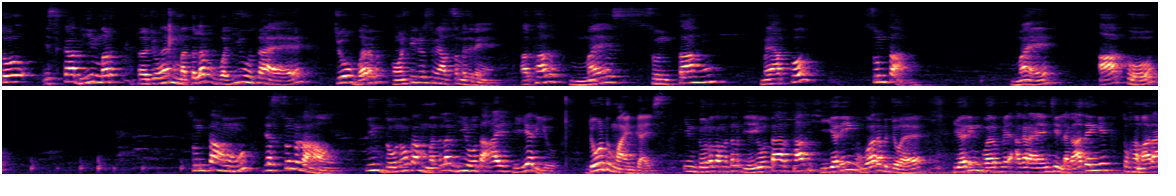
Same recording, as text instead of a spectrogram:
तो इसका भी मर्द जो है मतलब वही होता है जो वर्ब कॉन्टिन्यूस में आप समझ रहे हैं। अर्थात मैं सुनता हूँ, मैं आपको सुनता हूँ। मैं आपको सुनता हूँ या सुन रहा हूँ। इन दोनों का मतलब ही होता I hear you don't mind guys इन दोनों का मतलब यही होता है, अर्थात हियरिंग वर्ब जो है हियरिंग वर्ब में अगर आईएनजी लगा देंगे तो हमारा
